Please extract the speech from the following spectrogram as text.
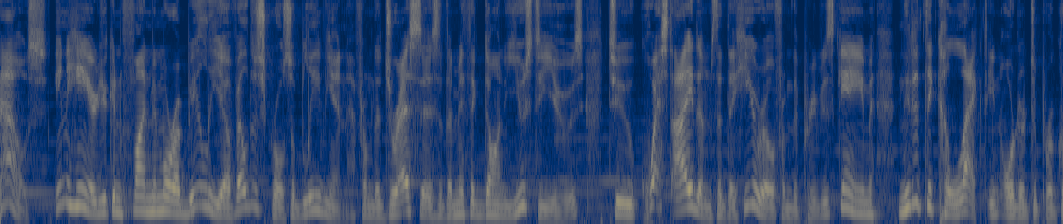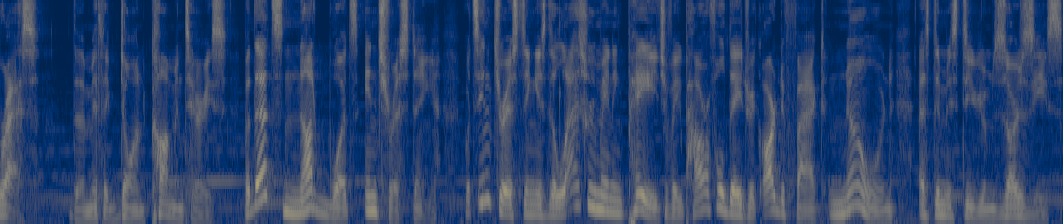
house. In here, you can find memorabilia of Elder Scrolls Oblivion, from the dresses that the Mythic Dawn used to use, to quest items that the hero from the previous game needed to collect in order to progress the Mythic Dawn commentaries. But that's not what's interesting. What's interesting is the last remaining page of a powerful Daedric artifact known as the Mysterium Xarxes.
